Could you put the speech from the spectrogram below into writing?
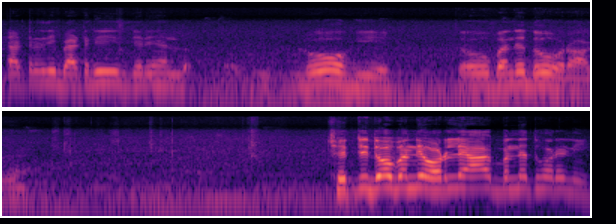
ट्रैक्टर की बैटरी जी लो हो गई है तो बंदे दो और आ गए छेती दो बंदे और ले आ, बंदे थोड़े नहीं।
